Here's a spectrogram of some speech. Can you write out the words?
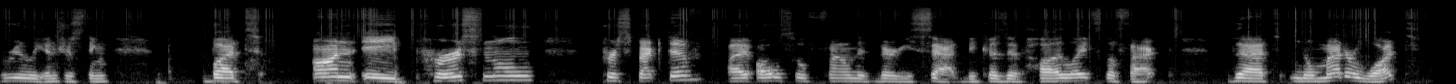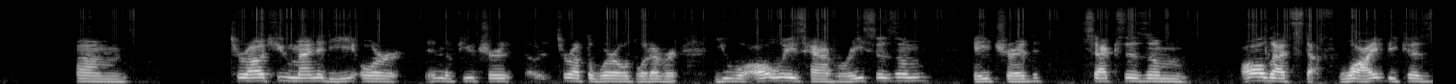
really interesting, but on a personal perspective, I also found it very sad because it highlights the fact that no matter what, um, throughout humanity or in the future, throughout the world, whatever, you will always have racism, hatred, sexism, all that stuff. Why? Because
